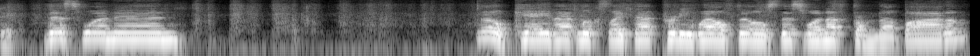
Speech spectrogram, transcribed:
Stick this one in. Okay, that looks like that pretty well fills this one up from the bottom.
